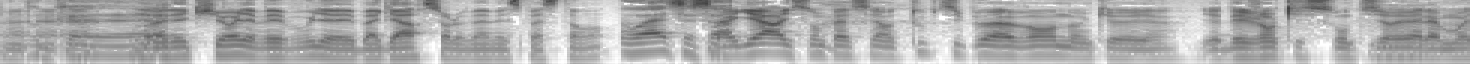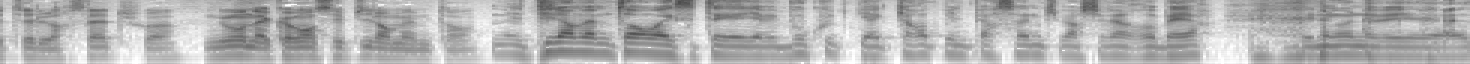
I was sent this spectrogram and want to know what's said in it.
Ouais, Donc, ouais, ouais. euh, Il y avait Cure, il y avait vous, il y avait Bagarre sur le même espace-temps. Ouais, c'est ça. Bagarre, ils sont passés un tout petit peu avant, donc euh, il y a des gens qui se sont tirés à la moitié de leur set, je crois. Nous, on a commencé pile en même temps. Mais pile en même temps, ouais, c'était, il y avait beaucoup, il y a 40 000 personnes qui marchaient vers Robert. Et nous, on avait, euh,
